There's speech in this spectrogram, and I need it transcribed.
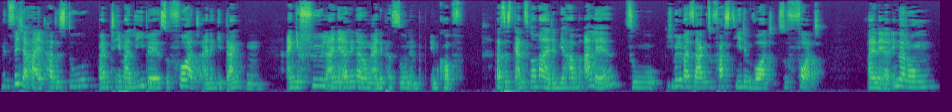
mit Sicherheit hattest du beim Thema Liebe sofort einen Gedanken, ein Gefühl, eine Erinnerung, eine Person im, im Kopf. Das ist ganz normal, denn wir haben alle zu, ich würde mal sagen, zu fast jedem Wort sofort eine Erinnerung,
